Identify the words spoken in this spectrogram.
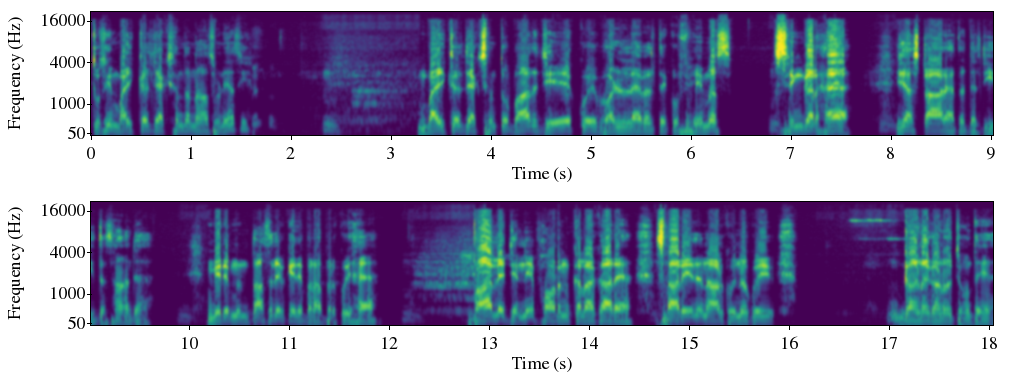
ਤੁਸੀਂ ਮਾਈਕਲ ਜੈਕਸਨ ਦਾ ਨਾਮ ਸੁਣਿਆ ਸੀ? ਬਿਲਕੁਲ ਹੂੰ। ਮਾਈਕਲ ਜੈਕਸਨ ਤੋਂ ਬਾਅਦ ਜੇ ਕੋਈ ਵਰਲਡ ਲੈਵਲ ਤੇ ਕੋਈ ਫੇਮਸ ਸਿੰਗਰ ਹੈ ਜਾਂ ਸਟਾਰ ਹੈ ਤਾਂ ਦਲਜੀਤ ਦਸਾਂਝ ਹੈ। ਮੇਰੇ ਮੈਨੂੰ ਦੱਸ ਦੇ ਕਿ ਇਹਦੇ ਬਰਾਬਰ ਕੋਈ ਹੈ। ਬਾਹਰਲੇ ਜਿੰਨੇ ਫੋਰਨ ਕਲਾਕਾਰ ਹੈ, ਸਾਰੇ ਇਹਦੇ ਨਾਲ ਕੋਈ ਨਾ ਕੋਈ ਗਾਣਾ ਗਾਣਾ ਚਾਹੁੰਦੇ ਆ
